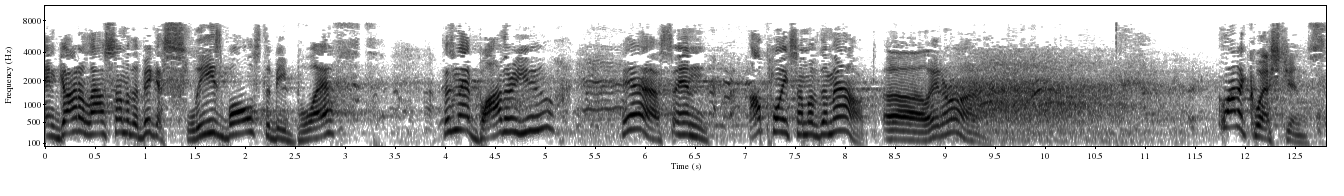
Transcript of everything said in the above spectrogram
and God allows some of the biggest sleazeballs to be blessed? Doesn't that bother you? Yes, and I'll point some of them out uh, later on. Questions.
